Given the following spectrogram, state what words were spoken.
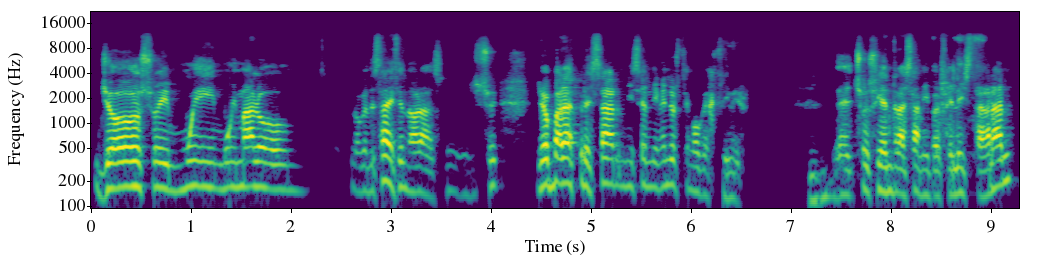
yo soy muy, muy malo, lo que te estaba diciendo ahora, yo para expresar mis sentimientos tengo que escribir. De hecho, si entras a mi perfil de Instagram,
